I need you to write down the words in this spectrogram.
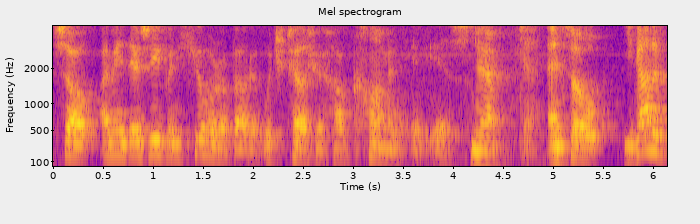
So, I mean, there's even humor about it, which tells you how common it is. Yeah. Yeah. And so you got to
